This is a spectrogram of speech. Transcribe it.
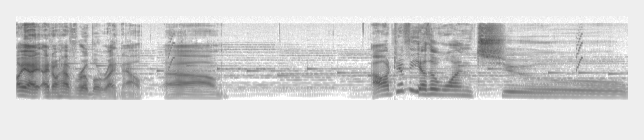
Oh, yeah, I don't have Robo right now. Um... I'll give the other one to...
